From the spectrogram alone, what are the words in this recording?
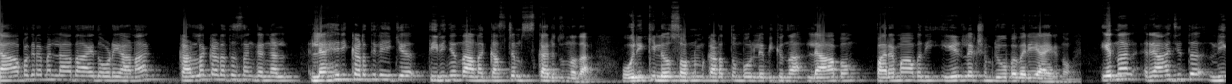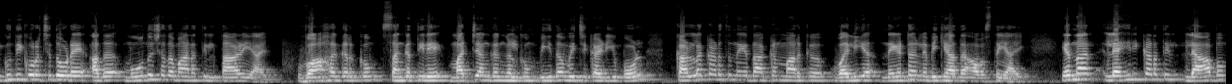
ലാഭകരമല്ലാതായതോടെയാണ് കള്ളക്കടത്ത് സംഘങ്ങൾ ലഹരിക്കടത്തിലേക്ക് തിരിഞ്ഞെന്നാണ് കസ്റ്റംസ് കരുതുന്നത്. ഒരു കിലോ സ്വർണം കടത്തുമ്പോൾ ലഭിക്കുന്ന ലാഭം പരമാവധി ഏഴ് ലക്ഷം രൂപ വരെയായിരുന്നു. എന്നാൽ രാജ്യത്ത് നികുതി കുറച്ചതോടെ അത് മൂന്ന് ശതമാനത്തിൽ താഴെയായി. വാഹകർക്കും സംഘത്തിലെ മറ്റ് അംഗങ്ങൾക്കും വീതം വെച്ച് കഴിയുമ്പോൾ കള്ളക്കടത്ത് നേതാക്കന്മാർക്ക് വലിയ നേട്ടം ലഭിക്കാത്ത അവസ്ഥയായി. എന്നാൽ ലഹരിക്കടത്തിൽ ലാഭം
